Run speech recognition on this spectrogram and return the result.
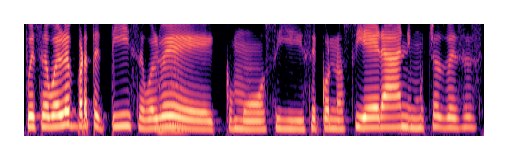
pues se vuelve parte de ti, se vuelve como si se conocieran y muchas veces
